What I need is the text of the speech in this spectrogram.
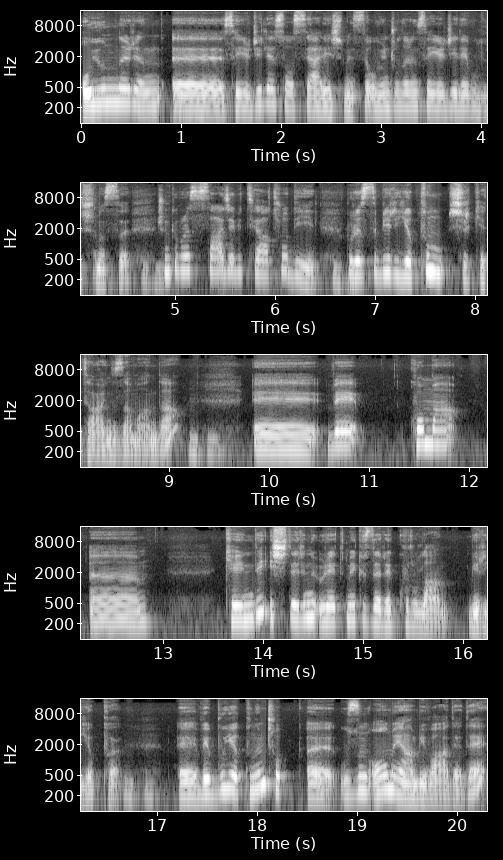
oyunların e, seyirciyle sosyalleşmesi, oyuncuların seyirciyle buluşması. Hı-hı. Çünkü burası sadece bir tiyatro değil. Hı-hı. Burası bir yapım şirketi aynı zamanda. E, ve Koma e, kendi işlerini üretmek üzere kurulan bir yapı. Hı hı. E, ve bu yapının çok e, uzun olmayan bir vadede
